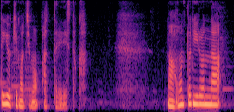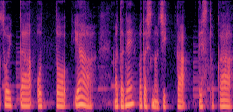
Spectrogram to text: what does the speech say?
ていう気持ちもあったりですとか。まあ本当にいろんなそういった夫やまたね私の実家ですとか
